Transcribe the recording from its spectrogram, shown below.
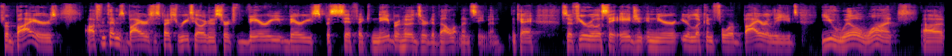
For buyers, oftentimes buyers, especially retail, are going to search very, very specific neighborhoods or developments, even. Okay. So if you're a real estate agent and you're you're looking for buyer leads, you will want uh,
